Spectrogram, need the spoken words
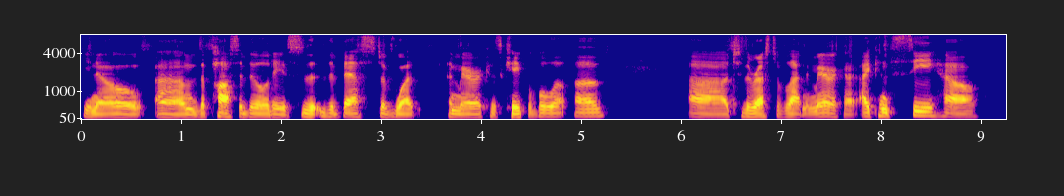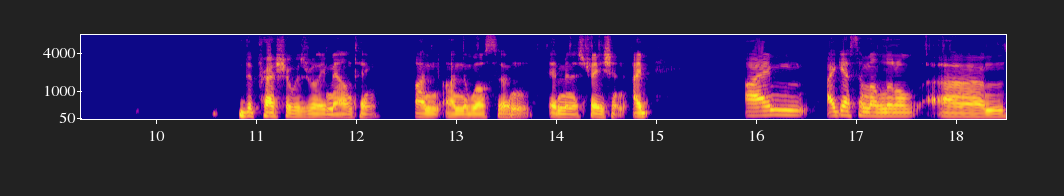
you know, um, the possibilities, the, the, best of what America is capable of uh, to the rest of Latin America. I can see how the pressure was really mounting on on the Wilson administration. I, I'm, I guess, I'm a little. Um,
